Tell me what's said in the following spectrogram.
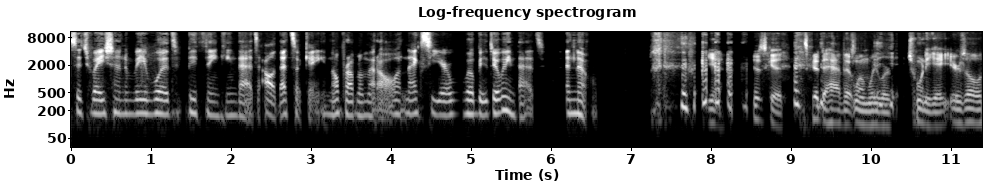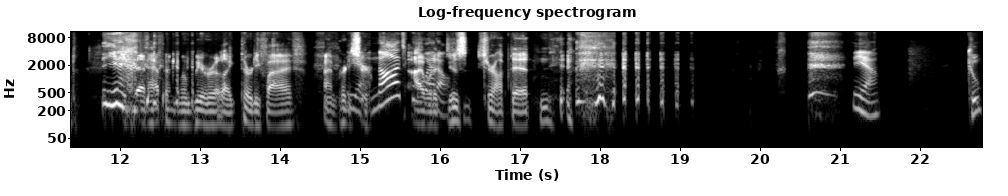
situation, we would be thinking that, oh, that's okay, no problem at all. Next year we'll be doing that. And no. yeah, it's good it's good to have it when we were 28 years old yeah. if that happened when we were like 35 i'm pretty yeah, sure not cool i would have just dropped dead yeah. cool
